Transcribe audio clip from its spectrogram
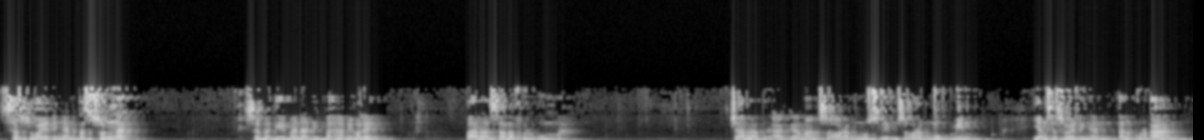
sesuai dengan As-Sunnah, sebagaimana dipahami oleh para salaful ummah. Cara beragama seorang muslim, seorang mukmin yang sesuai dengan Al-Quran,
